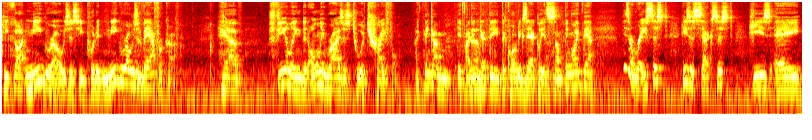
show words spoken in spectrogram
He thought Negroes, as he put it, Negroes of Africa, have feeling that only rises to a trifle. I think I'm, if I didn't get the, the quote exactly, it's something like that. he's a racist. He's a sexist. He's a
